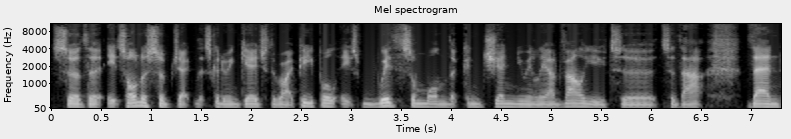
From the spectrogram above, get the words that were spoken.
so that it's on a subject that's going to engage the right people it's with someone that can genuinely add value to to that then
